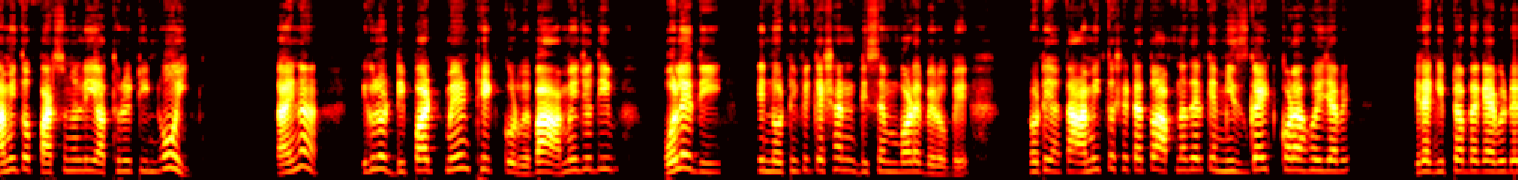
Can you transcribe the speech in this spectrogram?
আমি তো পার্সোনালি অথরিটি নই, তাই না? এগুলো ডিপার্টমেন্ট ঠিক করবে বা আমি যদি বলে দিই যে নোটিফিকেশান ডিসেম্বরে বেরোবে, নোটি, তা আমি তো সেটা তো আপনাদেরকে মিসগাইড করা হয়ে যাবে। যেটা গিফট অফ দ্য গ্যাবিটু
